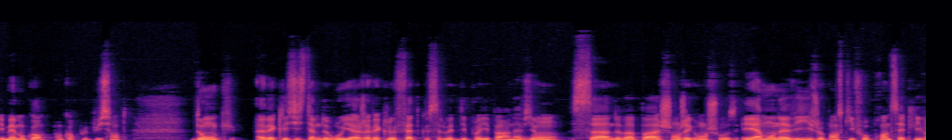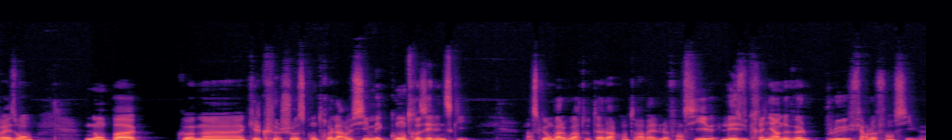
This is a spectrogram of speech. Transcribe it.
et même encore, encore plus puissantes. Donc, avec les systèmes de brouillage, avec le fait que ça doit être déployé par un avion, ça ne va pas changer grand-chose. Et à mon avis, je pense qu'il faut prendre cette livraison, non pas comme un, quelque chose contre la Russie, mais contre Zelensky. Parce qu'on va le voir tout à l'heure quand on va parler de l'offensive, les Ukrainiens ne veulent plus faire l'offensive.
